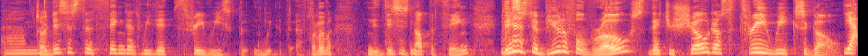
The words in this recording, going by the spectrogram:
Um, So this is the thing that we did three weeks. we- This is not the thing. This is the beautiful rose that you showed us three weeks ago. yeah,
